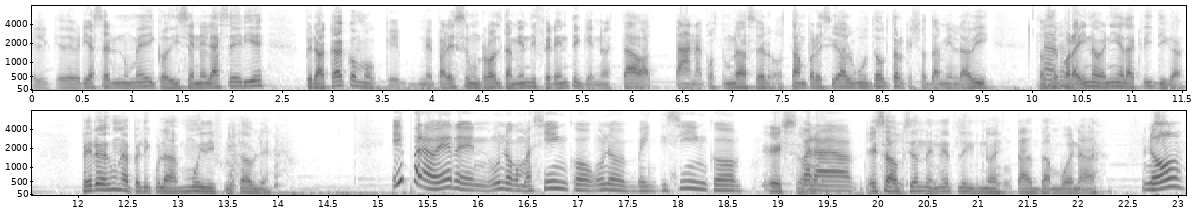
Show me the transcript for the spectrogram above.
el que debería ser en un médico, dicen en la serie, pero acá como que me parece un rol también diferente y que no estaba tan acostumbrado a hacer o tan parecido al Good Doctor que yo también la vi. Entonces Claro. por ahí no venía la crítica. Pero es una película muy disfrutable. Es para ver en 1,5, 1,25. Eso. Para. Esa opción de Netflix no es tan, tan buena. ¿No?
